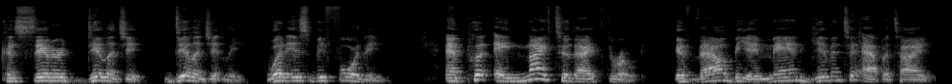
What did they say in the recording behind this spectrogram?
consider diligent, diligently what is before thee, and put a knife to thy throat, if thou be a man given to appetite.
